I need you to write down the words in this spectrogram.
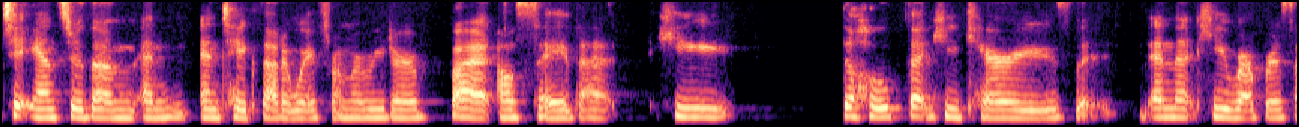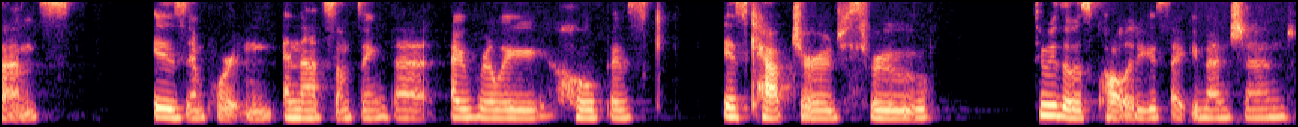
to answer them and and take that away from a reader. But i'll say that he the hope that he carries that and that he represents is important. And that's something that i really hope is is captured through through those qualities that you mentioned.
